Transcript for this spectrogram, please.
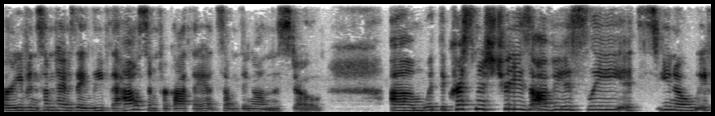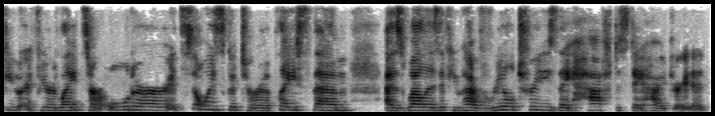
or even sometimes they leave the house and forgot they had something on the stove. Um, with the Christmas trees, obviously, it's you know if you if your lights are older, it's always good to replace them. As well as if you have real trees, they have to stay hydrated.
